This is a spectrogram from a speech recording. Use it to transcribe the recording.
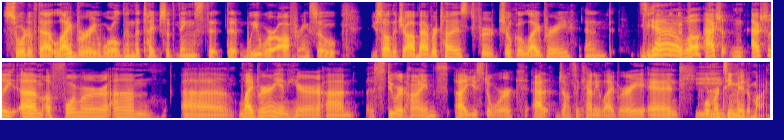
sort of that library world and the types of things that that we were offering. So, you saw the job advertised for JoCo Library and it seemed like a Yeah, good well, actually, actually, um, a former um, uh, librarian here, um, Stuart Hines, uh, used to work at Johnson County Library, and he Former teammate of mine.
